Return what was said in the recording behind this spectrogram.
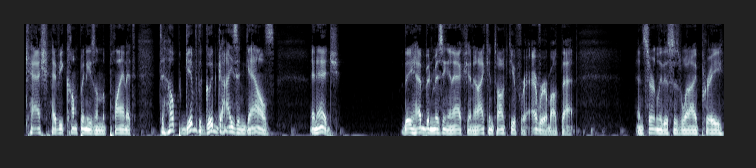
cash heavy companies on the planet to help give the good guys and gals an edge. They have been missing in action, and I can talk to you forever about that. And certainly, this is what I pray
